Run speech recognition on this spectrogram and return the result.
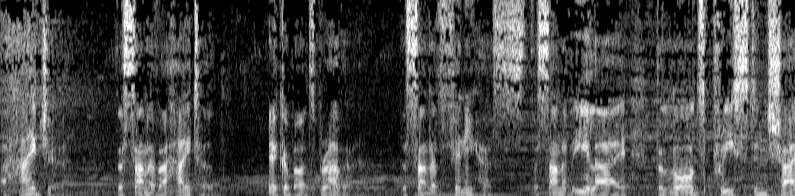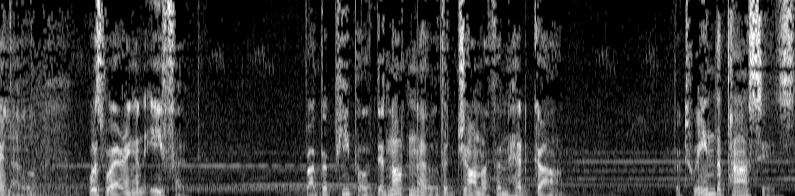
Ahijah, the son of Ahitub, Ichabod's brother, the son of Phinehas, the son of Eli, the Lord's priest in Shiloh, was wearing an ephod. But the people did not know that Jonathan had gone. Between the passes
